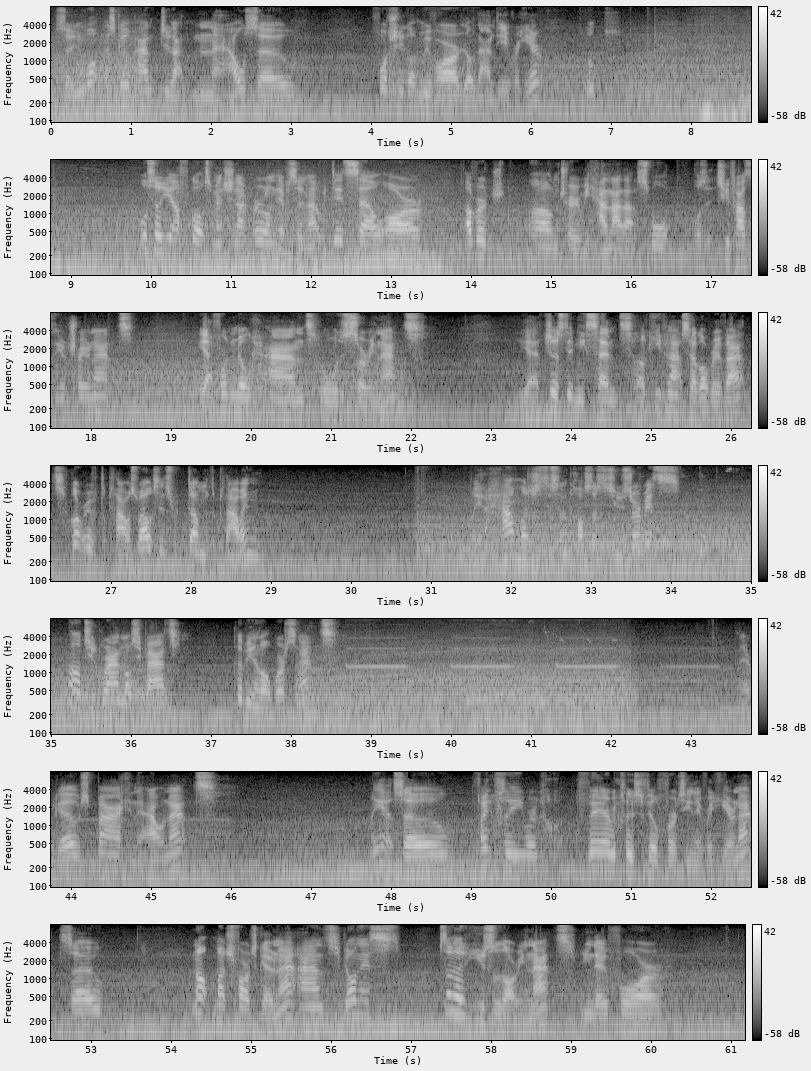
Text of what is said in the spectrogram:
So you know what, let's go and do that now. So, fortunately got to move our little Landy over here. Oops. Also, yeah, I forgot to mention that earlier in the episode that we did sell our other um, trailer we had that, that small, was it 2000 year trailer net? Yeah, for the milk and all the serving that. Yeah, just didn't make sense. I'll keep that, so I got rid of that. Got rid of the plow as well, since we're done with the ploughing. But yeah, how much is this going to cost us to service? Oh, two grand, not too bad. Could be a lot worse than that. And there we go, just back and out on that. And yeah, so thankfully we're very close to field 13 over here and that, so not much far to go now, and to be honest, I'm still going to use the lorry in that, you know, for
